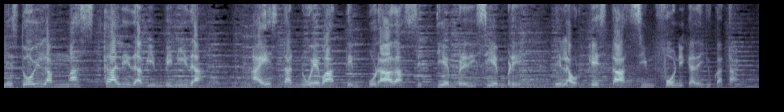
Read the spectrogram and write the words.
les doy la más cálida bienvenida a esta nueva temporada septiembre-diciembre de la Orquesta Sinfónica de Yucatán.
